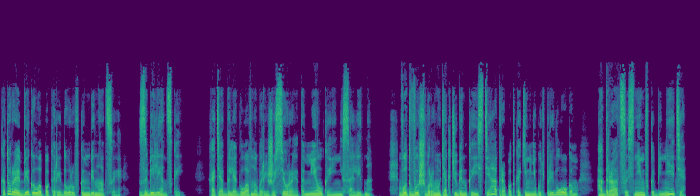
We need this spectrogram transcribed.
которая бегала по коридору в комбинации, Забеленской. Хотя для главного режиссера это мелко и несолидно. Вот вышвырнуть Актюбенко из театра под каким-нибудь предлогом, а драться с ним в кабинете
